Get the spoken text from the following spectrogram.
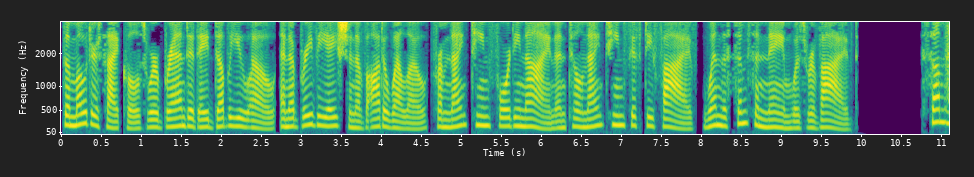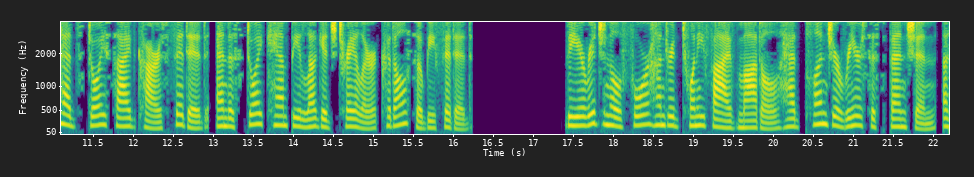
The motorcycles were branded AWO an abbreviation of Autowello from 1949 until 1955, when the Simson name was revived. Some had Stoy sidecars fitted, and a Stoy Campi luggage trailer could also be fitted. The original 425 model had plunger rear suspension, a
